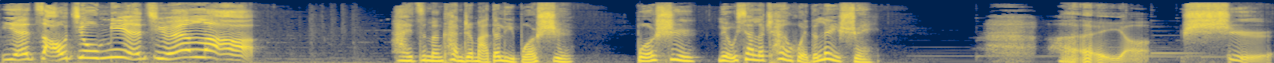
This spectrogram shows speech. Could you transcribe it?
也早就灭绝了。孩子们看着马德里博士，博士流下了忏悔的泪水。哎呀，是，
